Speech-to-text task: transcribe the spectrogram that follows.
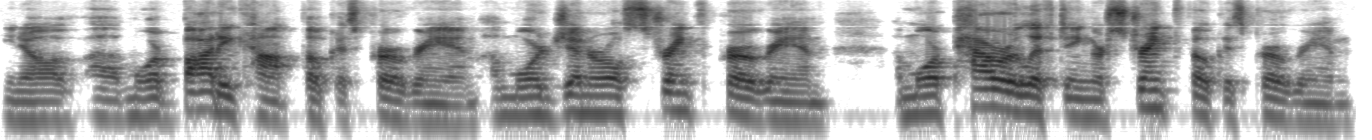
you know, a more body comp focused program, a more general strength program, a more powerlifting or strength focused program.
